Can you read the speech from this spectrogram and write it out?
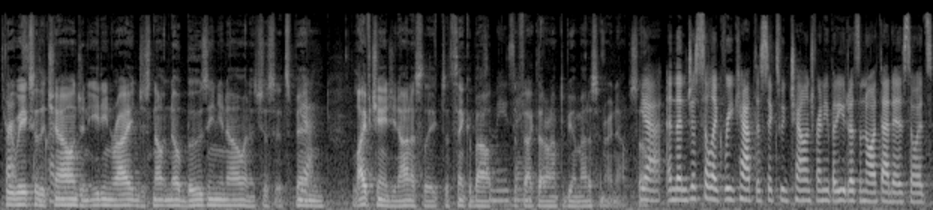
Three weeks of the incredible. challenge and eating right and just no no boozing, you know. And it's just it's been life changing, honestly, to think about the fact that I don't have to be on medicine right now. So Yeah, and then just to like recap the six week challenge for anybody who doesn't know what that is. So it's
